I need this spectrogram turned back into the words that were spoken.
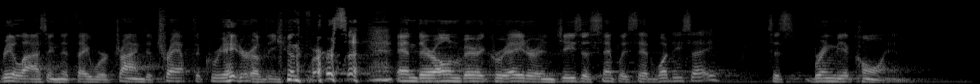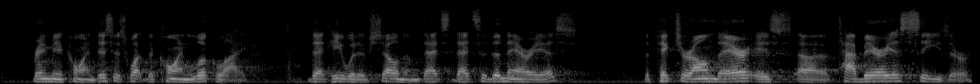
realizing that they were trying to trap the creator of the universe and their own very creator. And Jesus simply said, What did he say? He says, Bring me a coin. Bring me a coin. This is what the coin looked like that he would have shown them. That's, that's a denarius. The picture on there is uh, Tiberius Caesar.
